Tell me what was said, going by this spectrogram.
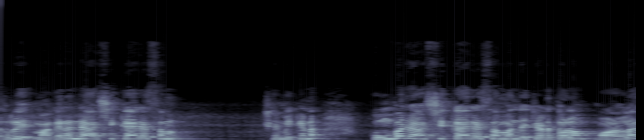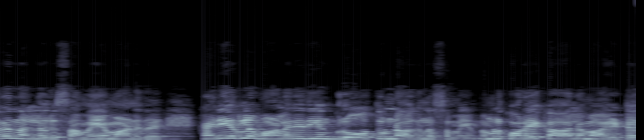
സോറി മകരൻ രാശിക്കാരെ സം ക്ഷമിക്കണം. കുംഭരാശിക്കാരെ സംബന്ധിച്ചിടത്തോളം വളരെ നല്ലൊരു സമയമാണിത്. കരിയറിൽ വളരെയധികം ഗ്രോത്ത് ഉണ്ടാകുന്ന സമയം. നമ്മൾ കുറേ കാലമായിട്ട്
